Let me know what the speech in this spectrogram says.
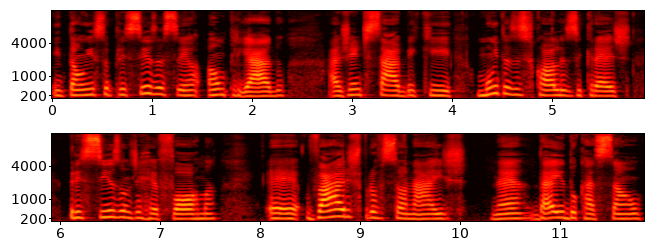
então isso precisa ser ampliado. A gente sabe que muitas escolas e creches precisam de reforma, é, vários profissionais né, da educação,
